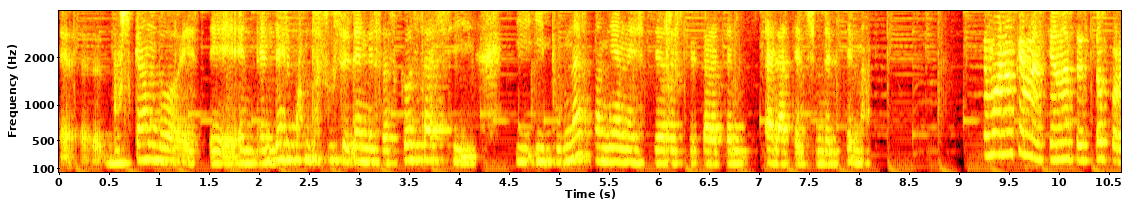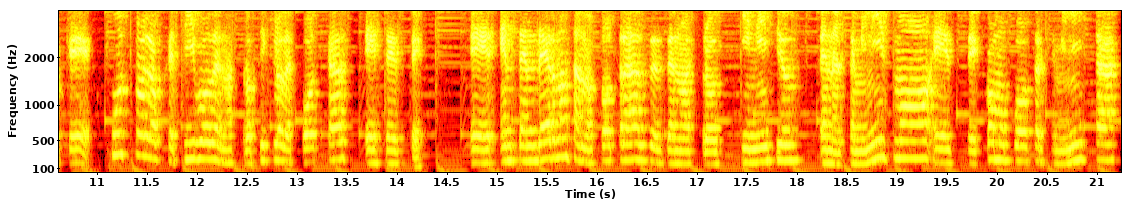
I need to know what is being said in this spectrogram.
eh, buscando este, entender cuando suceden esas cosas y, y, pugnas también este, respecto a la, a la atención del tema. Qué bueno que mencionas esto porque justo el objetivo de nuestro ciclo de podcast es este, eh, entendernos a nosotras desde nuestros inicios en el feminismo, este, cómo puedo ser feminista,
